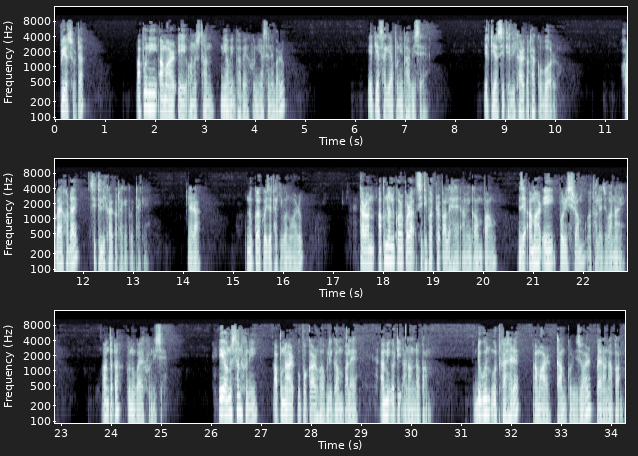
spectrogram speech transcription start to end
প্ৰিয় শ্ৰোতা আপুনি আমাৰ এই অনুষ্ঠান নিয়মিতভাৱে শুনি আছেনে বাৰু? এতিয়া চাগে আপুনি ভাবিছে এতিয়া চিঠি লিখাৰ কথা ক'ব আৰু। সদায় সদায় চিঠি লিখাৰ কথাকে কৈ থাকে। এৰা নোকোৱাকৈ যে থাকিব নোৱাৰোঁ। কাৰণ আপোনালোকৰ পৰা চিঠি পত্ৰ পালেহে আমি গম পাওঁ যে আমাৰ এই পৰিশ্ৰম অথলে যোৱা নাই। অন্ততঃ কোনোবাই শুনিছে। এই অনুষ্ঠান শুনি আপোনাৰ উপকাৰ হোৱা বুলি গম পালে আমি অতি আনন্দ পাম। দুগুণ উৎসাহেৰে আমাৰ কাম কৰি যোৱাৰ প্ৰেৰণা পাম।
